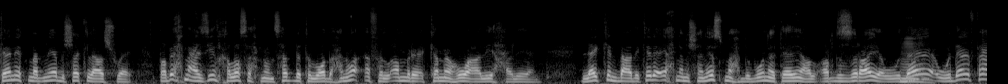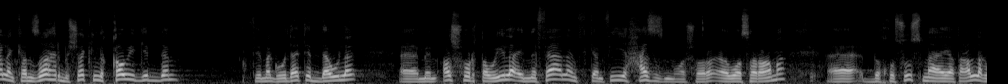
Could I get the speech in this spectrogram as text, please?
كانت مبنية بشكل عشوائي. طب إحنا عايزين خلاص إحنا نثبت الوضع هنوقف الأمر كما هو عليه حاليا. لكن بعد كده إحنا مش هنسمح ببنى تاني على الأرض الزراعية. وده مم. وده فعلا كان ظاهر بشكل قوي جدا في مجهودات الدولة من أشهر طويلة إن فعلا كان في حزم وصرامة بخصوص ما يتعلق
